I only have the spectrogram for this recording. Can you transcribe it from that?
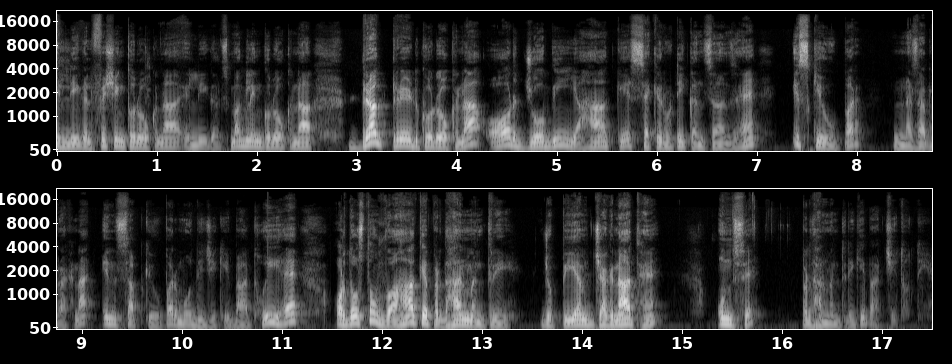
इलीगल फिशिंग को रोकना इलीगल स्मगलिंग को रोकना ड्रग ट्रेड को रोकना और जो भी यहाँ के सिक्योरिटी कंसर्न्स हैं, इसके ऊपर नज़र रखना। इन सब के ऊपर मोदी जी की बात हुई है। और दोस्तों, वहाँ के प्रधानमंत्री जो पीएम जगन्नाथ हैं, उनसे प्रधानमंत्री की बातचीत होती है।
